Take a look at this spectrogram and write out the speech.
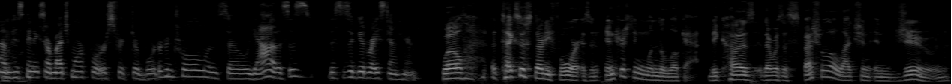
Um, mm-hmm. Hispanics are much more for stricter border control, and so yeah, this is this is a good race down here. Well, Texas 34 is an interesting one to look at because there was a special election in June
